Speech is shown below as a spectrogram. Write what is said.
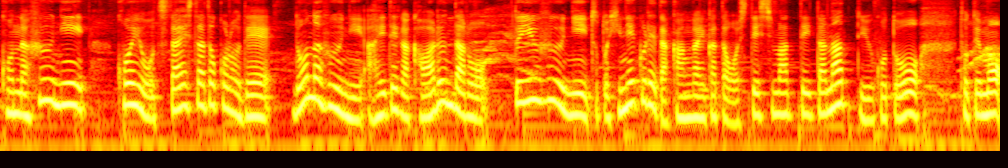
こんな風に声をお伝えしたところでどんな風に相手が変わるんだろうという風にちょっとひねくれた考え方をしてしまっていたなっていうことをとても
